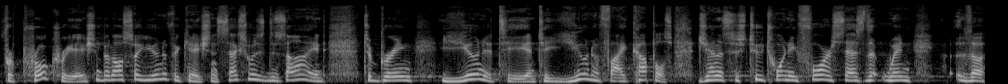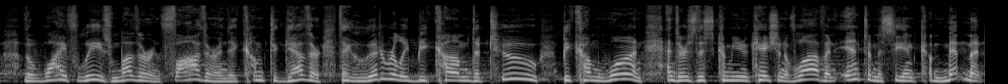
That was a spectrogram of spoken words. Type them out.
for procreation, but also unification. Sex was designed to bring unity and to unify couples. Genesis 2:24 says that when the, the wife leaves mother and father and they come together, they literally become, the two become one. And there's this communication of love and intimacy and commitment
